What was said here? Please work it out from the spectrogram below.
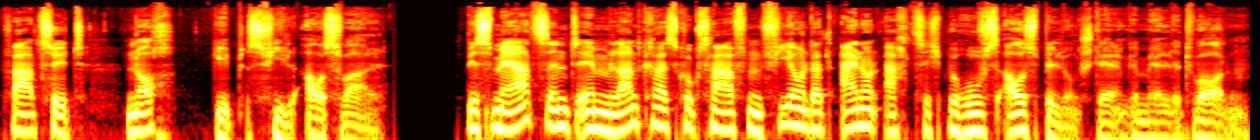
Fazit: Noch gibt es viel Auswahl. Bis März sind im Landkreis Cuxhaven 481 Berufsausbildungsstellen gemeldet worden.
